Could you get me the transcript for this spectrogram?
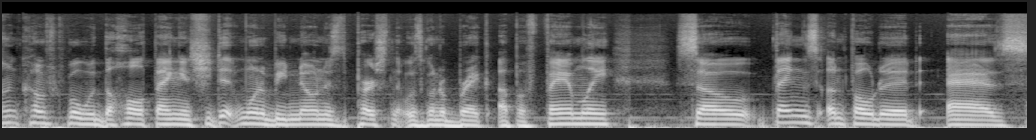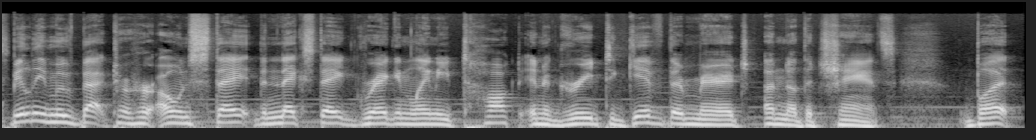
uncomfortable with the whole thing and she didn't want to be known as the person that was going to break up a family. So things unfolded as Billie moved back to her own state. The next day, Greg and Lainey talked and agreed to give their marriage another chance. But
